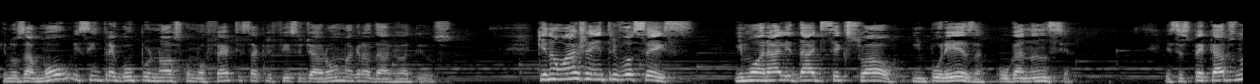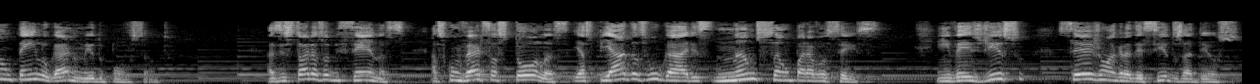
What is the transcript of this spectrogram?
que nos amou e se entregou por nós como oferta e sacrifício de aroma agradável a Deus. Que não haja entre vocês imoralidade sexual, impureza ou ganância. Esses pecados não têm lugar no meio do povo santo. As histórias obscenas, as conversas tolas e as piadas vulgares não são para vocês. Em vez disso, sejam agradecidos a Deus.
